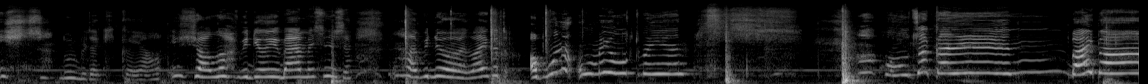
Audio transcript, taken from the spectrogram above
İşte dur bir dakika ya. İnşallah videoyu beğenmesiniz. Ha videoya like atıp abone olmayı unutmayın. Hoşça kalın. Bay bay.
